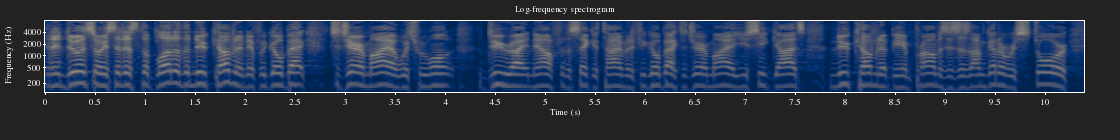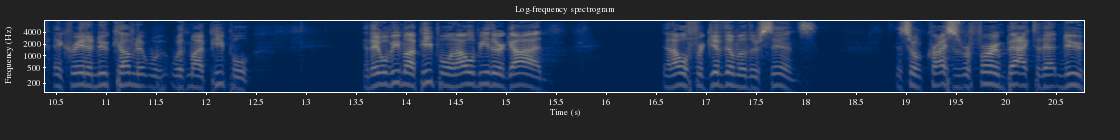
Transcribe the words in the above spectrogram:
And in doing so, he said, It's the blood of the new covenant. If we go back to Jeremiah, which we won't do right now for the sake of time, but if you go back to Jeremiah, you see God's new covenant being promised. He says, I'm going to restore and create a new covenant with, with my people. And they will be my people, and I will be their God. And I will forgive them of their sins. And so Christ is referring back to that new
